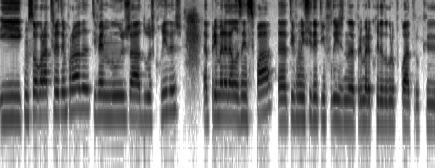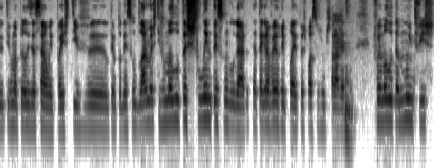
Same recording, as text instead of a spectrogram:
E começou agora a terceira temporada, tivemos já duas corridas. A primeira delas em Spa, uh, tive um incidente infeliz na primeira corrida do grupo 4 que tive uma penalização e depois tive o tempo todo em segundo lugar, mas tive uma luta excelente em segundo lugar. Até gravei o replay, depois posso-vos mostrar essa. Foi uma luta muito fixe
